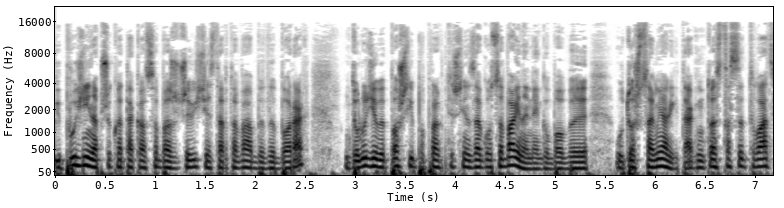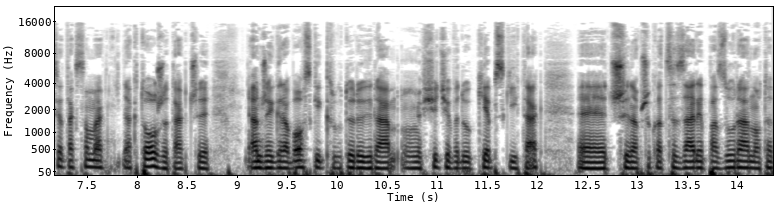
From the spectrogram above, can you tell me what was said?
i później na przykład taka osoba rzeczywiście startowałaby w wyborach, to ludzie by poszli po praktycznie zagłosowali na niego, bo by utożsamiali, tak? No to jest ta sytuacja tak samo jak aktorzy, tak? Czy Andrzej Grabowski, który gra w sieci według kiepskich, tak, e, czy na przykład Cezary Pazura, no te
